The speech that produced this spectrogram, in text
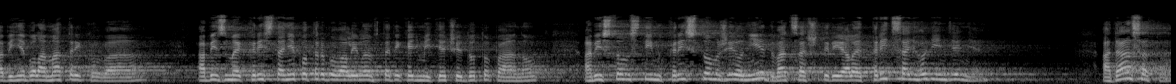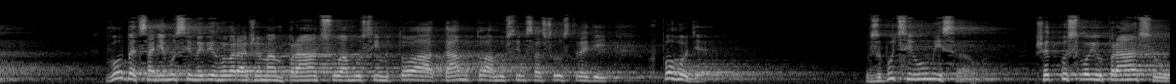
aby nebola matriková, aby sme Krista nepotrebovali len vtedy, keď mi tečie do topánok, aby som s tým Kristom žil nie 24, ale 30 hodín denne. A dá sa to. Vôbec sa nemusíme vyhovárať, že mám prácu a musím to a tamto a musím sa sústrediť. V pohode. Vzbuď si úmysel. Všetku svoju prácu,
